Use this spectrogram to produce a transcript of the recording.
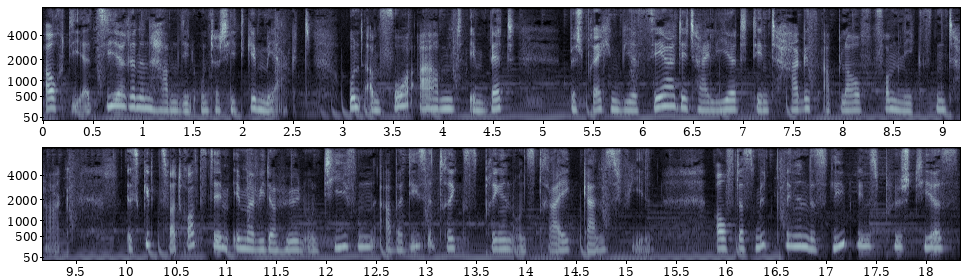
Auch die Erzieherinnen haben den Unterschied gemerkt. Und am Vorabend im Bett besprechen wir sehr detailliert den Tagesablauf vom nächsten Tag. Es gibt zwar trotzdem immer wieder Höhen und Tiefen, aber diese Tricks bringen uns drei ganz viel. Auf das Mitbringen des Lieblingsplüschtiers,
